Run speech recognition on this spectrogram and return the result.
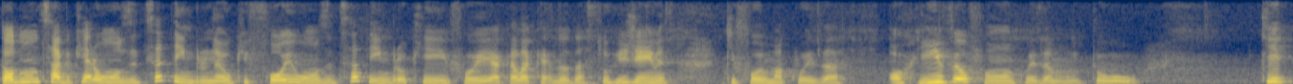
Todo mundo sabe que era o 11 de setembro, né? O que foi o 11 de setembro, que foi aquela queda das Torres Gêmeas, que foi uma coisa horrível, foi uma coisa muito... que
